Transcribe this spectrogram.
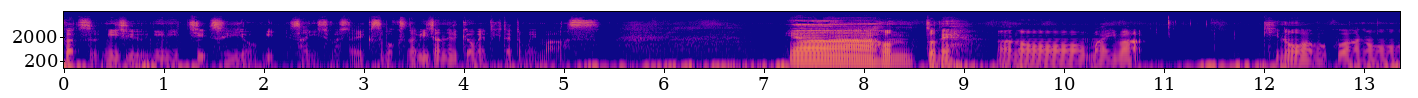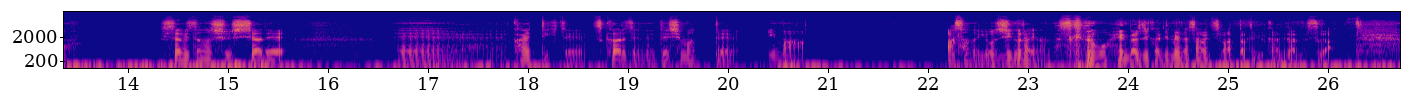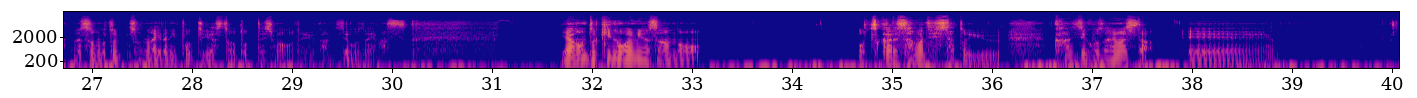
9月22日水曜日、サインしました Xbox ナビチャンネル今日もやっていきたいと思います。いやー、ほんとね、あのー、まあ、今、昨日は僕はあのー、久々の出社で、えー、帰ってきて疲れて寝てしまって、今、朝の4時ぐらいなんですけども、変な時間に目が覚めてしまったという感じなんですが、まあ、そのと、その間にポッドキャストを撮ってしまおうという感じでございます。いや、ほんと昨日は皆さん、あの、お疲れ様でしたという感じでございました。え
